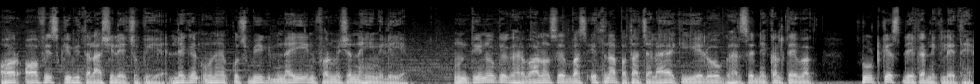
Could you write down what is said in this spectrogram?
और ऑफ़िस की भी तलाशी ले चुकी है, लेकिन उन्हें कुछ भी नई इन्फॉर्मेशन नहीं मिली है। उन तीनों के घर वालों से बस इतना पता चला है कि ये लोग घर से निकलते वक्त सूटकेस लेकर निकले थे।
